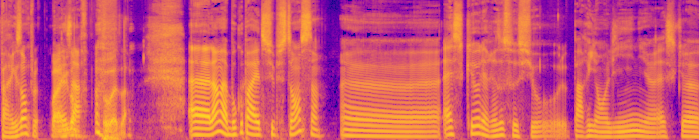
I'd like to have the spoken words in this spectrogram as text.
Par exemple, au hasard. au hasard. Euh, là, on a beaucoup parlé de substances. Euh, est-ce que les réseaux sociaux, le pari en ligne, est-ce que,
